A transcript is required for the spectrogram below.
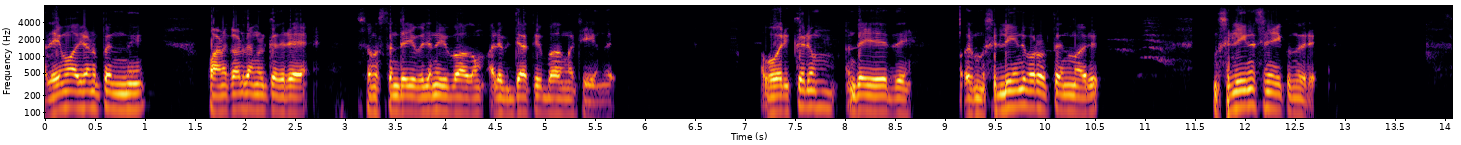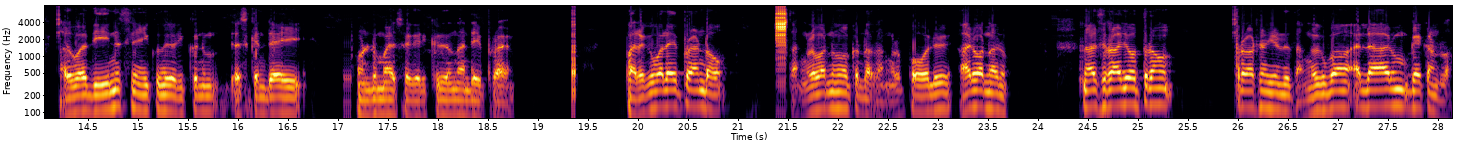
അതേമാതിരിയാണ് ഇപ്പൊ ഇന്ന് പാണക്കാട് തങ്ങൾക്കെതിരെ സംസ്ഥാനത്തെ യുവജന വിഭാഗം അല്ലെ വിദ്യാർത്ഥി വിഭാഗങ്ങൾ ചെയ്യുന്നത്. അപ്പോൾ ഒരിക്കലും എന്താ ചെയ്തത് ഒരു മുസ്ലിം ലീഗിന്റെ പ്രവർത്തകന്മാർ മുസ്ലിം ലീഗിനെ സ്നേഹിക്കുന്നവര് അതുപോലെ ദീനെ സ്നേഹിക്കുന്നവർ ഒരിക്കലും ആയി ഫണ്ടുമായി സഹകരിക്കരുതെന്ന് എന്റെ അഭിപ്രായം. പലർക്ക് പല അഭിപ്രായം ഉണ്ടാവും. തങ്ങൾ പറഞ്ഞു നോക്കണ്ട. തങ്ങൾ പോലെ ആര് പറഞ്ഞാലും എന്നാൽ സിറാജോത്രം പ്രഭാഷണം ചെയ്യുന്നുണ്ട്. തങ്ങൾക്കിപ്പോൾ എല്ലാവരും കേൾക്കണല്ലോ.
